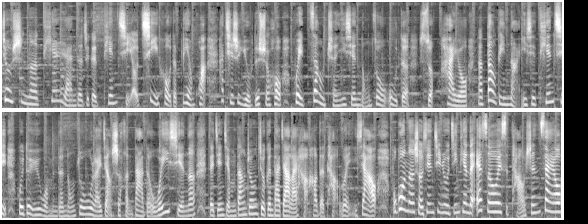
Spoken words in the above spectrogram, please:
就是呢天然的这个天气哦，气候的变化，它其实有的时候会造成一些农作物的损害哦。那到底哪一些天气会对于我们的农作物来讲是很大的威胁呢？在今天节目当中，就跟大家来好好的讨论一下哦。不过呢，首先进入今天的 SOS 逃生。赛哦，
